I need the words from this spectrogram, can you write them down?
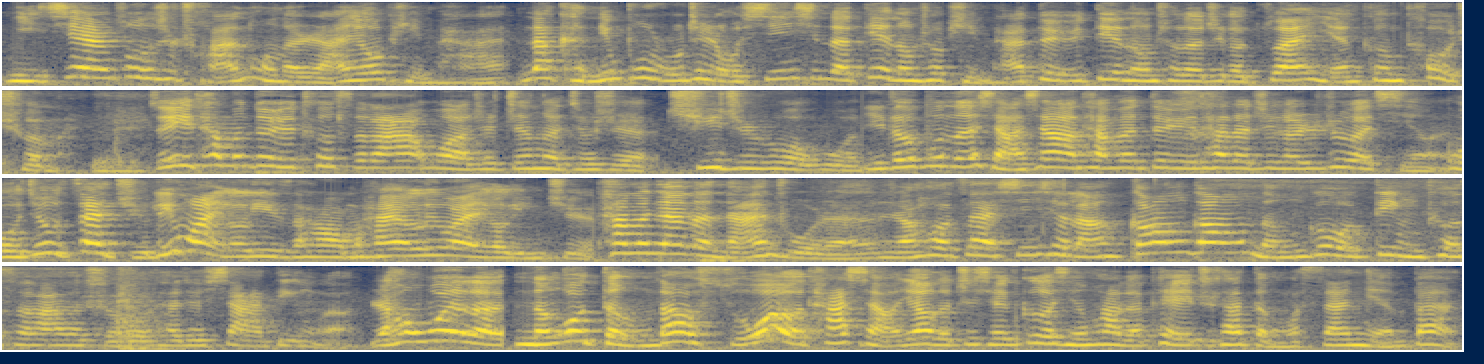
你既然做的是传统的燃油品牌，那肯定不如这种新兴的电动车品牌对于电动车的这个钻研更透彻嘛。所以他们对于特斯拉，哇，这真的就是趋之若鹜，你都不能想象他们对于它的这个热情。我就再举另外一个例子哈，我们还有另外一个邻居，他们家的男主人，然后在新西兰刚刚能够订特斯拉的时候，他就下定了，然后为了能够等到所有他想要的这些个性化的配置。他等了三年半，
